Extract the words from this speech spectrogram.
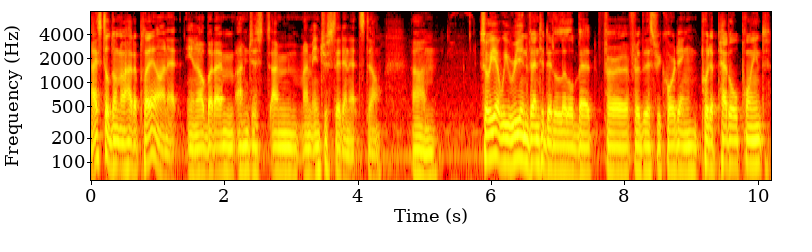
I still don't know how to play on it. You know, but I'm I'm just I'm I'm interested in it still. Um, so yeah, we reinvented it a little bit for for this recording. Put a pedal point.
